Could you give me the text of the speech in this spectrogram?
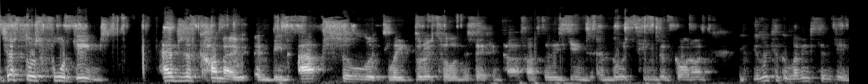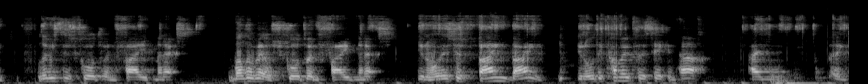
just those four games Hibs have come out and been absolutely brutal in the second half after these games, and those teams have gone on. You look at the Livingston game. Livingston scored within five minutes. Motherwell scored within five minutes. You know, it's just bang bang. You know, they come out for the second half, and like,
